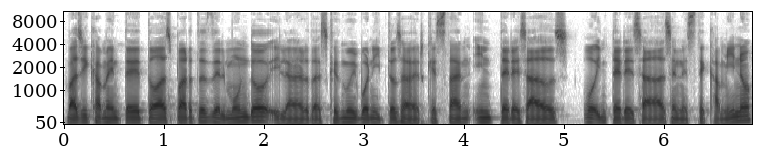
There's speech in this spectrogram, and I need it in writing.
básicamente de todas partes del mundo y la verdad es que es muy bonito saber que están interesados o interesadas en este camino.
